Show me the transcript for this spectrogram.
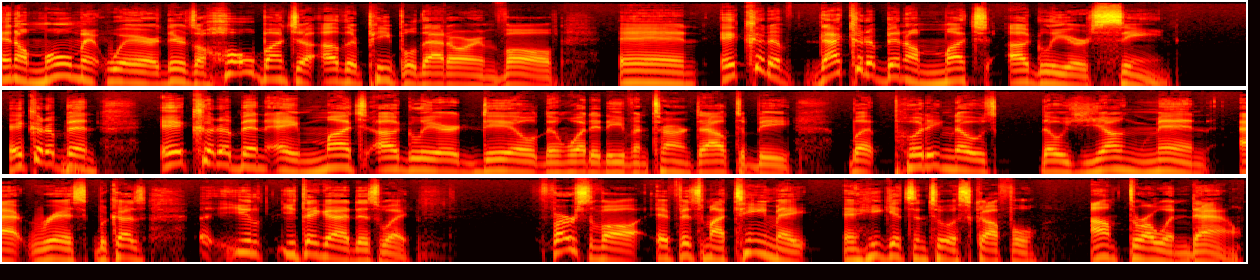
in a moment where there's a whole bunch of other people that are involved and it could have that could have been a much uglier scene. It could have been it could have been a much uglier deal than what it even turned out to be. But putting those those young men at risk because uh, you you think of it this way. First of all, if it's my teammate and he gets into a scuffle, I'm throwing down.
